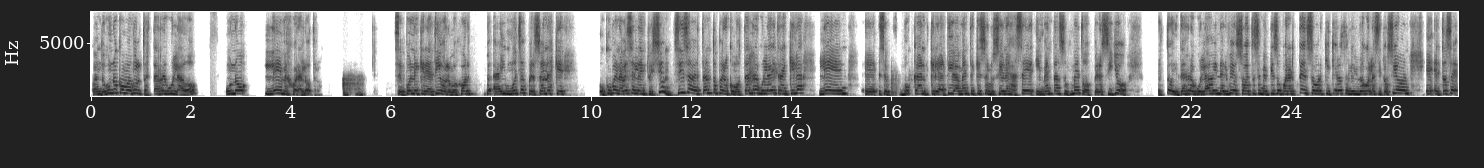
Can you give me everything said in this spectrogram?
cuando uno como adulto está regulado, uno lee mejor al otro. Se pone creativo, a lo mejor hay muchas personas que ocupan a veces la intuición, sin saber tanto, pero como están reguladas y tranquilas, leen, eh, se buscan creativamente qué soluciones hacer, inventan sus métodos, pero si yo estoy desregulado y nervioso, entonces me empiezo a poner tenso porque quiero salir luego de la situación. Eh, entonces,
